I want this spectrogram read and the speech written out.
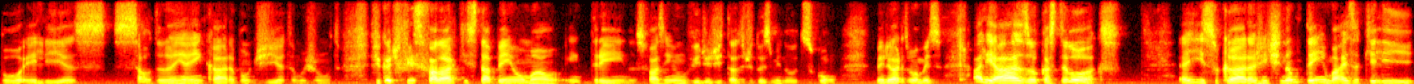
Boa, Elias Saldanha, hein, cara? Bom dia, tamo junto. Fica difícil falar que está bem ou mal em treinos. Fazem um vídeo editado de dois minutos com melhores momentos. Aliás, o Castelox, é isso, cara. A gente não tem mais aquele.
